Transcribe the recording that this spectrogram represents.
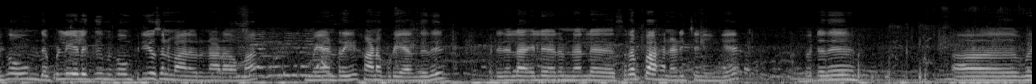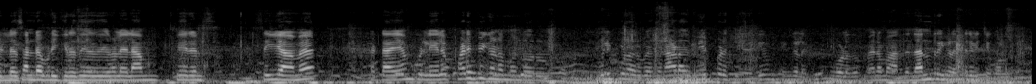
மிகவும் இந்த பிள்ளைகளுக்கு மிகவும் பிரியோசனமான ஒரு நாடகமாக உண்மையன்றைய காணக்கூடிய இருந்தது. பட் நல்லா எல்லோரும் நல்ல சிறப்பாக நடித்த நீங்கள் மற்றது வீட்டில் சண்டை பிடிக்கிறது இதுகளெல்லாம் பேரண்ட்ஸ் செய்யாமல் கட்டாயம் பிள்ளைகளை படிப்பிக்கணும் என்ற ஒரு விழிப்புணர்வு அந்த நாடகம் ஏற்படுத்தியதுக்கு எங்களுக்கு உங்களது மனமாக அந்த நன்றிகளை தெரிவித்துக் கொள்கிறேன்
